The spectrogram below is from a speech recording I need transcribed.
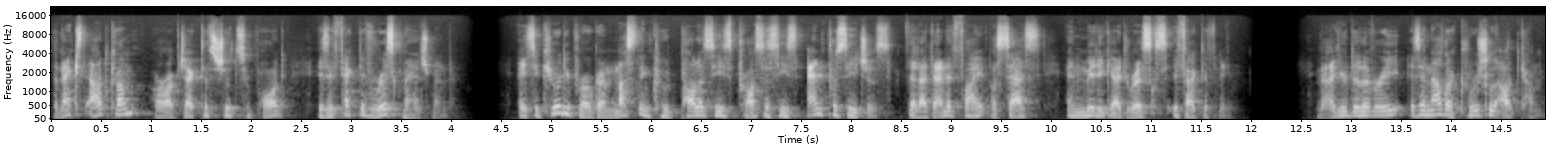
The next outcome our objectives should support is effective risk management. A security program must include policies, processes, and procedures that identify, assess, and mitigate risks effectively. Value delivery is another crucial outcome.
